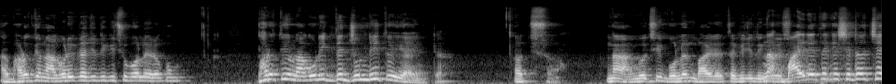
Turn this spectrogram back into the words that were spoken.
আর ভারতীয় নাগরিকরা যদি কিছু বলে এরকম? ভারতীয় নাগরিকদের জন্যই তো এই আইনটা। আচ্ছা। না আমি বলছি বললেন বাইরে থেকে যদি না বাইরে থেকে সেটা হচ্ছে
